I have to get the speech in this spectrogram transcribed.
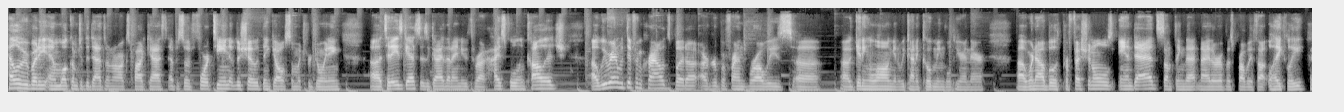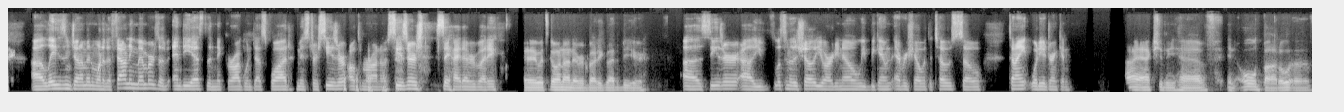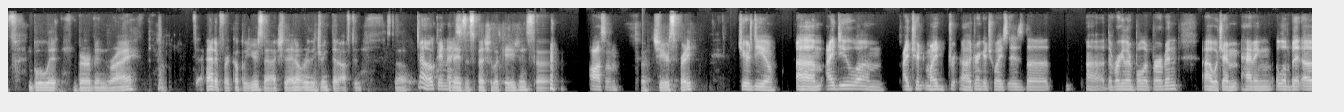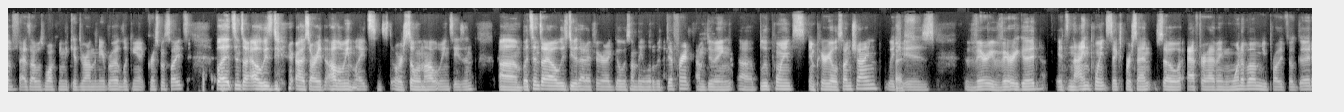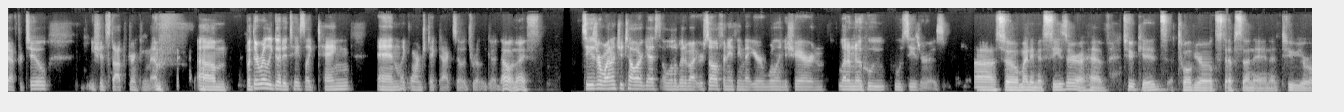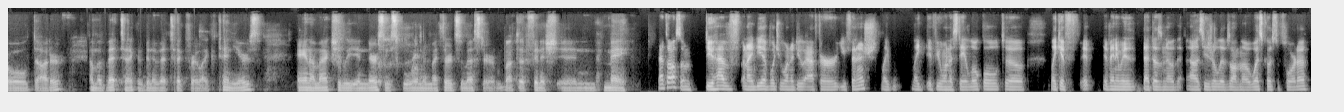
Hello, everybody, and welcome to the Dads on the Rocks podcast, episode 14 of the show. Thank you all so much for joining. Uh, today's guest is a guy that I knew throughout high school and college. Uh, we ran with different crowds, but uh, our group of friends were always uh, uh, getting along and we kind of commingled here and there. Uh, we're now both professionals and dads, something that neither of us probably thought likely. ladies and gentlemen, one of the founding members of NDS, the Nicaraguan Death Squad, Mr. Caesar Altamirano. Caesars, say hi to everybody. Hey, what's going on, everybody? Glad to be here. Uh, Caesar, uh, you've listened to the show. You already know we begin every show with a toast. So tonight, what are you drinking? I actually have an old bottle of Bulleit Bourbon Rye. I've had it for a couple years now. Actually, I don't really drink that often. So oh, okay, nice. Today's a special occasion. So awesome. So cheers, Freddie. Cheers to you. Um, I do. Um, I tr- my uh, drink of choice is the uh, the regular Bulleit bourbon, uh, which I'm having a little bit of as I was walking the kids around the neighborhood looking at Christmas lights. But since I always do, uh, sorry, the Halloween lights, or still in the Halloween season. Um, but since I always do that, I figured I'd go with something a little bit different. I'm doing uh, Blue Points Imperial Sunshine, which nice. is very, very good. It's 9.6%. So after having one of them, you probably feel good. After two, you should stop drinking them. um, but they're really good. It tastes like tang and like orange tic tac. So it's really good. Oh, nice. Caesar, why don't you tell our guest a little bit about yourself, anything that you're willing to share, and let them know who who Caesar is. Uh, so my name is Caesar. I have two kids, a 12 year old stepson and a two year old daughter. I'm a vet tech. I've been a vet tech for like 10 years, and I'm actually in nursing school. I'm in my third semester. I'm about to finish in May. That's awesome. Do you have an idea of what you want to do after you finish? Like, like if you want to stay local to like if if, if anybody that doesn't know that uh, Caesar lives on the west coast of Florida,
